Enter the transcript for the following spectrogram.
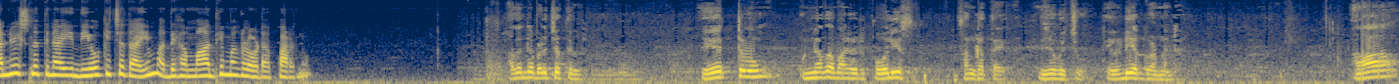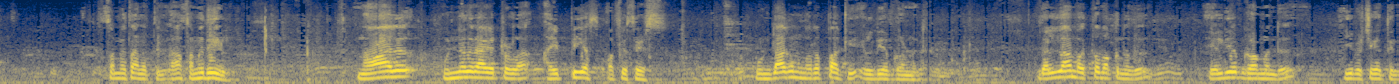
അന്വേഷണത്തിനായി നിയോഗിച്ചതായും അദ്ദേഹം മാധ്യമങ്ങളോട് പറഞ്ഞു. അതിന്റെ വെളിച്ചത്തിൽ ഏറ്റവും ഉന്നതമായ ഒരു പോലീസ് സംഘത്തെ നിയോഗിച്ചു എൽ ഡി എഫ് ഗവൺമെന്റ്. ആ സംവിധാനത്തിൽ ആ സമിതിയിൽ നാല് ഉന്നതരായിട്ടുള്ള ഐ പി എസ് ഓഫീസേഴ്സ് ഉണ്ടാകുമെന്ന് ഉറപ്പാക്കി എൽ ഡി എഫ് ഗവൺമെന്റ്. ഇതെല്ലാം വ്യക്തമാക്കുന്നത് എൽ ഡി എഫ് ഗവൺമെന്റ് ഈ വിഷയത്തിൽ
